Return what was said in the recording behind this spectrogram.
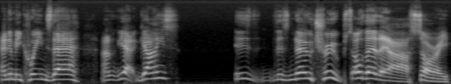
Enemy queen's there. And yeah, guys, is, there's no troops. Oh, there they are. Sorry.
